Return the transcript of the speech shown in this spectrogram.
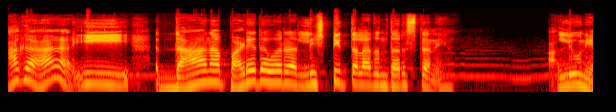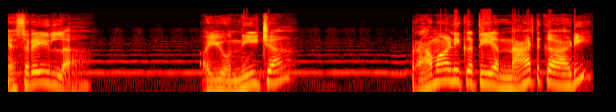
ಆಗ ಈ ದಾನ ಪಡೆದವರ ಲಿಸ್ಟ್ ಇತ್ತಲ್ಲ, ಅದನ್ನು ತರಿಸ್ತಾನೆ. ಅಲ್ಲಿ ಇವನ ಹೆಸರೇ ಇಲ್ಲ. ಅಯ್ಯೋ, ನೀಚ. ಪ್ರಾಮಾಣಿಕತೆಯ ನಾಟಕ ಆಡಿ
